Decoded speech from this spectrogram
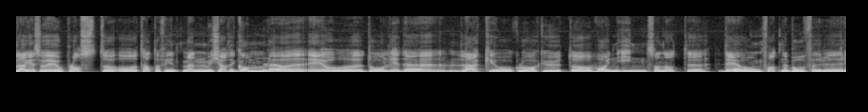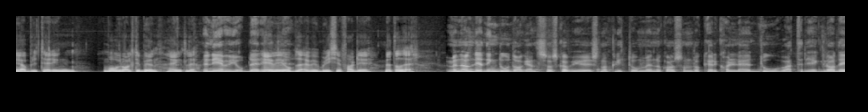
legges jo er jo plast og, og, tett og fint, men mye av det gamle er jo dårlig. Det leker jo kloakk ut og vann inn, sånn at eh, det er jo omfattende behov for rehabilitering overalt i byen, egentlig. En evig jobb der? Evig jobb der, vi blir ikke ferdig med det der. Men anledning dodagen så skal vi snakke litt om noe som dere kaller dovettregler. De,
